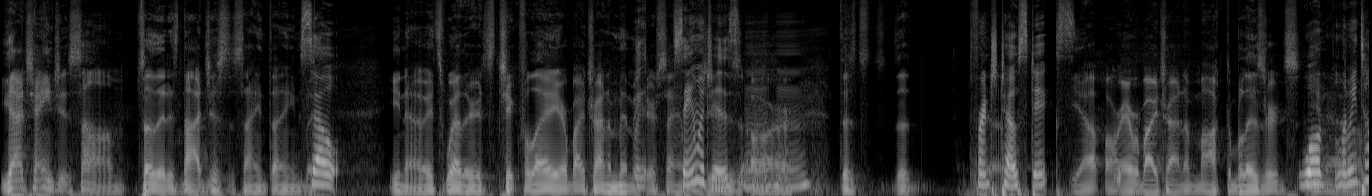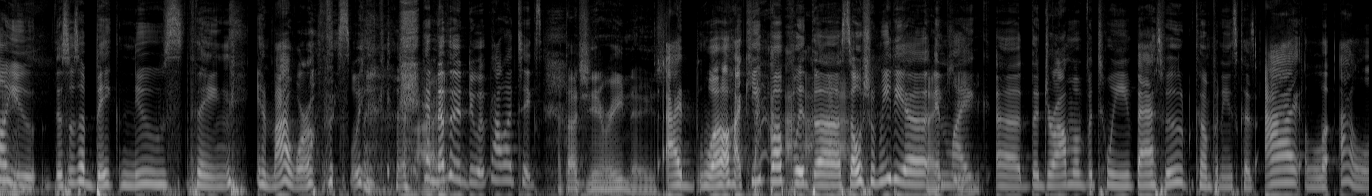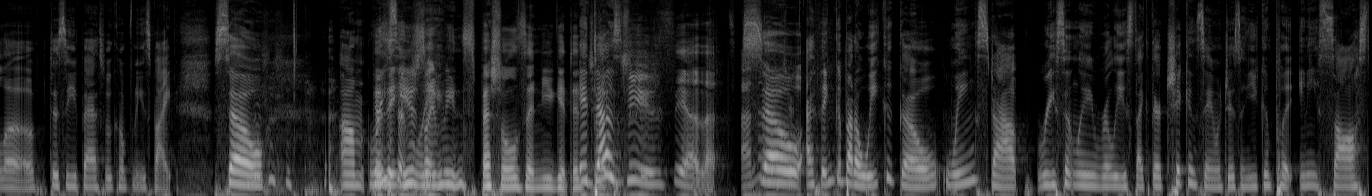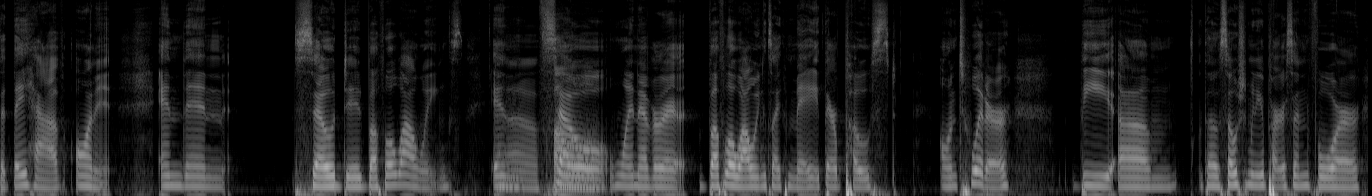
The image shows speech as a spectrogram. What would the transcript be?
You got to change it some so that it's not just the same thing. But So you know, it's whether it's Chick Fil A, everybody trying to mimic their sandwiches, sandwiches. or Mhm. the the French toast sticks. yep, or everybody trying to mock the blizzards. you Well, know, let me I tell mean, you, this was a big news thing in my world this week. Had Alright. nothing to do with politics. I thought you didn't read news. I well, I keep up with uh, social media Thank and you. like uh, the drama between fast food companies because I lo- I love to see fast food companies fight. So, um, Because recently, it usually means specials and you get to It cho- does. choose. Yeah, that's I so I think about a week ago, Wingstop recently released like their chicken sandwiches, and you can put any sauce that they have on it. And then so did Buffalo Wild Wings. And Oh, so whenever Buffalo Wild Wings like made their post on Twitter, the um the social media person for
